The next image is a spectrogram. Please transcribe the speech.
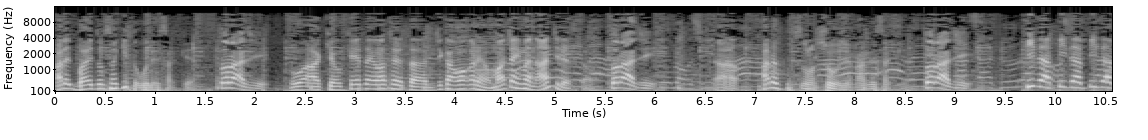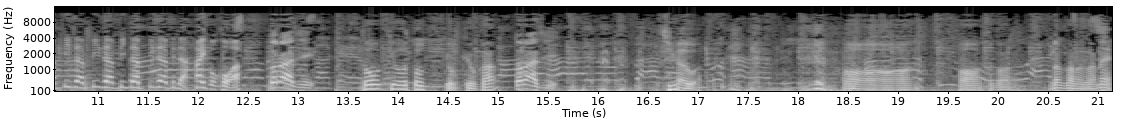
あれ、バイト先どこでしたっけ？トラジ、うわ今日携帯忘れた時間分からへんわ。まっちゃん今何時ですか？トラジ、あ、アルプスの少女何でしたっトラジ、ピザ、ピザ、ピザ、ピザ、ピザ、ピザ、ピザ、ピザ。はい、ここはトラージ。東京特許許可トラージ。違うわ。ああ、ああ、そうか。なかなかね、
